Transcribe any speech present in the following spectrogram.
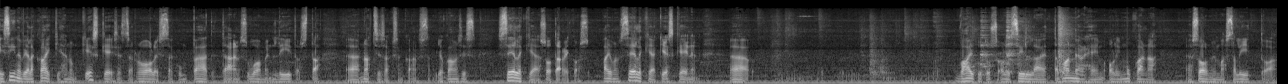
ei siinä vielä kaikki, hän on keskeisessä roolissa, kun päätetään Suomen liitosta Natsi-Saksan kanssa, joka on siis selkeä sotarikos, aivan selkeä keskeinen vaikutus oli sillä, että Mannerheim oli mukana solmimassa liittoa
